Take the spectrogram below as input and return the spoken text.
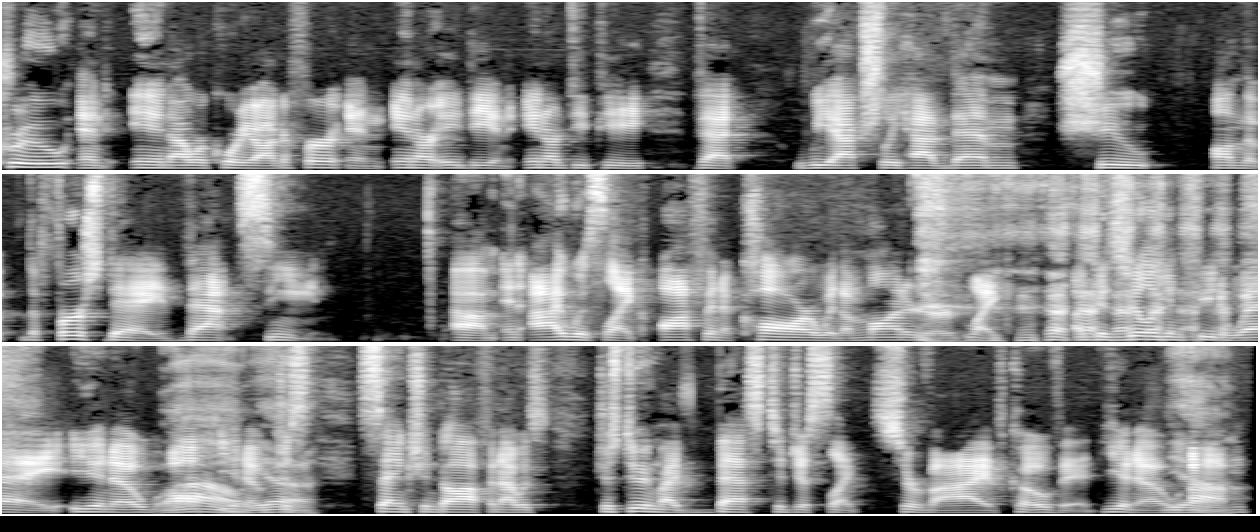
crew and in our choreographer and in our AD and in our DP that we actually had them shoot on the, the first day that scene. Um, and I was like off in a car with a monitor like a gazillion feet away, you know, all, you know, yeah. just sanctioned off. And I was just doing my best to just like survive COVID, you know. Yeah. Um,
